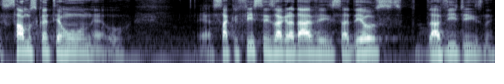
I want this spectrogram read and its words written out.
Salmo 51, né? O, é, sacrifícios agradáveis a Deus, Davi diz, né?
